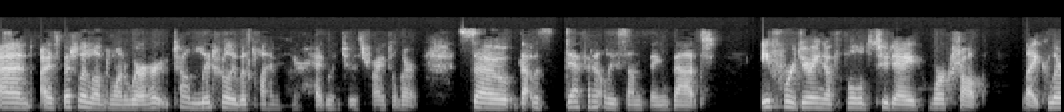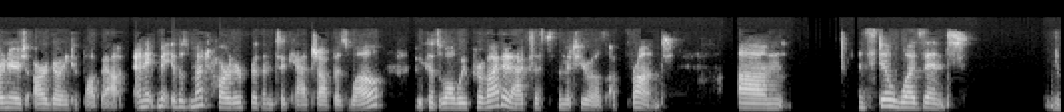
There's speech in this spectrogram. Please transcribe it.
and I especially loved one where her child literally was climbing on her head when she was trying to learn. So that was definitely something that if we're doing a full two day workshop, like learners are going to pop out. And it, it was much harder for them to catch up as well, because while we provided access to the materials up front, um, it still wasn't the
